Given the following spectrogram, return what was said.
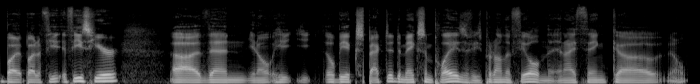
But but if he if he's here, uh, then you know he, he will be expected to make some plays if he's put on the field. And, and I think uh, you know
